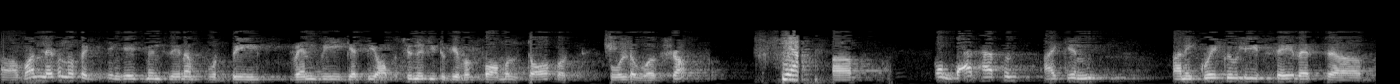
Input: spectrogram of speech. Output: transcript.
Uh, one level of engagement, Zainab, would be when we get the opportunity to give a formal talk or hold a workshop. Yeah. Uh, when that happens, I can unequivocally say that uh,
